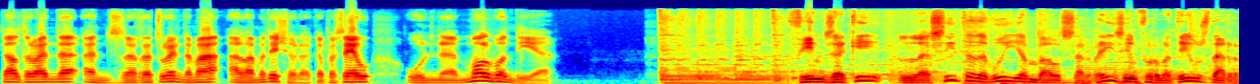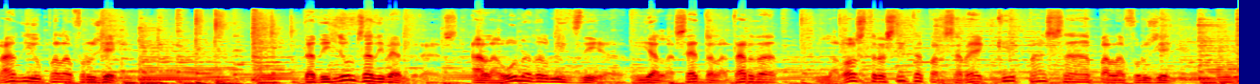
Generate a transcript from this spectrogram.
d'altra banda, ens retrobem demà a la mateixa hora. Que passeu un molt bon dia. Fins aquí la cita d'avui amb els serveis informatius de Ràdio Palafrugell. De dilluns a divendres, a la una del migdia i a les 7 de la tarda, la vostra cita per saber què passa a Palafrugell.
